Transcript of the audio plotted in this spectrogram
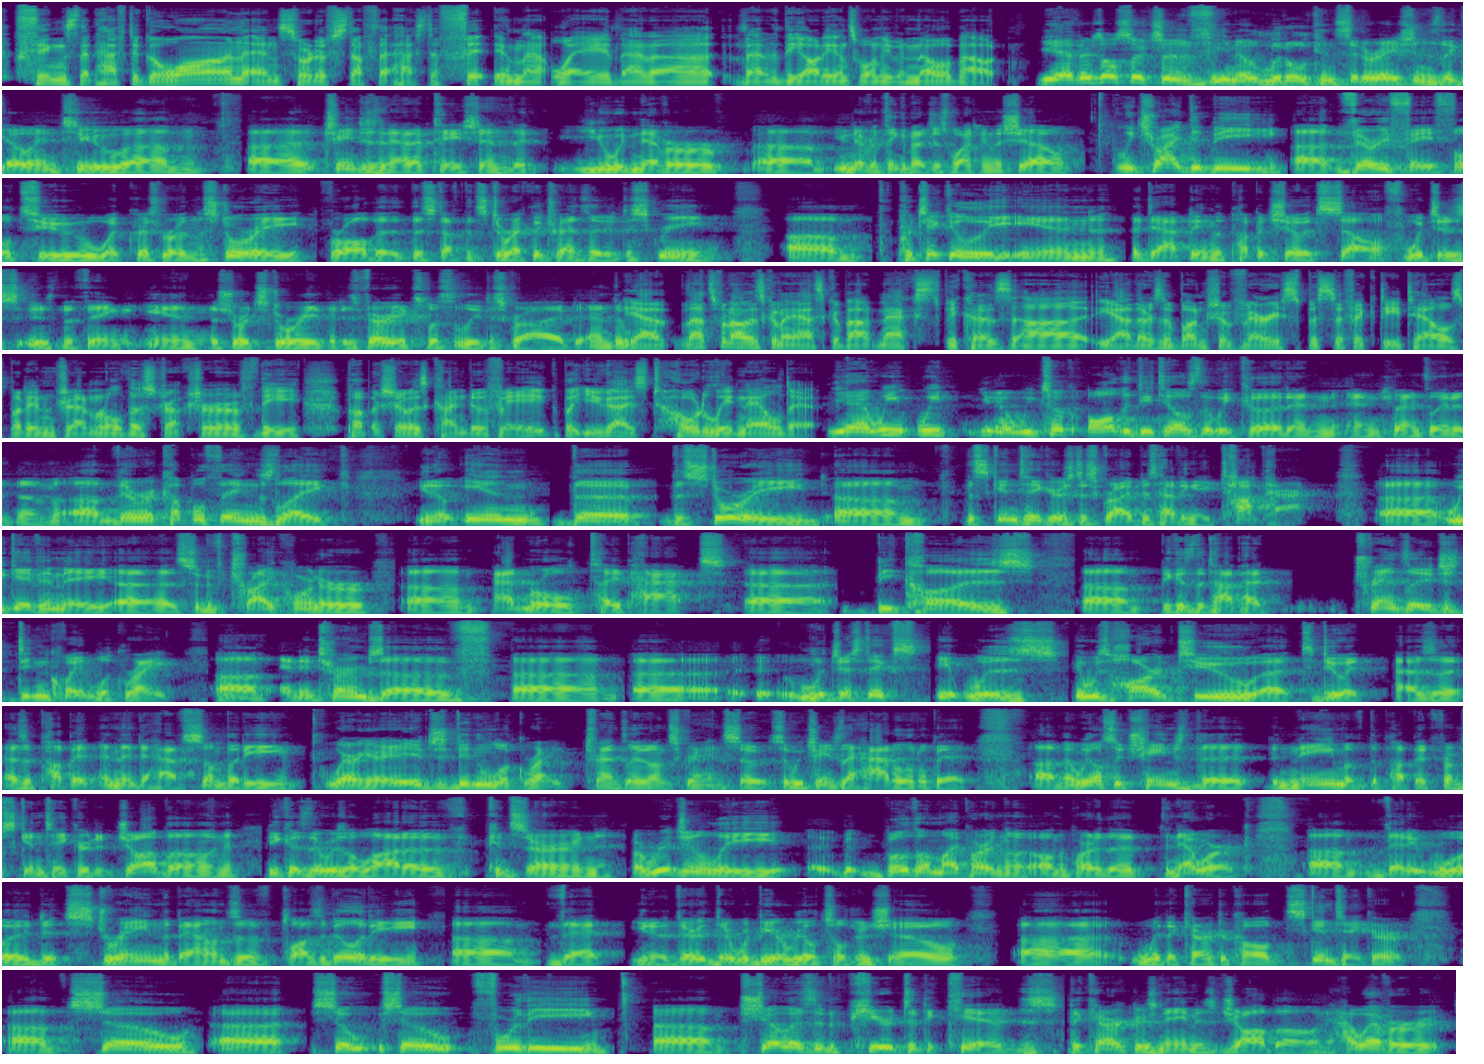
things that have to go on and sort of stuff that has to fit in that way that uh, that the audience won't even know about. Yeah, there's all sorts of you know little considerations that go into um, uh, changes in adaptation that you would never um, you never think about just watching the show. We tried to be uh, very faithful to what Kris wrote in the story for all the the stuff that's directly translated to screen um, particularly in adapting the puppet show itself, which is is the thing in the short story that is very explicitly described. And the- yeah, that's what I was going to ask about next, because uh, yeah, there's a bunch of very specific details, but in general, the structure of the puppet show is kind of vague. But you guys totally nailed it. Yeah, we we you know we took all the details that we could and and translated them. Um, there were a couple things like you know, in the the story, um, the skin taker is described as having a top hat. Uh, we gave him a, a, sort of tri-corner um, admiral type hat uh, because um, because the top hat translated just didn't quite look right. Um, and in terms of um, uh, logistics, it was it was hard to uh, to do it as a as a puppet and then to have somebody wearing it it just didn't look right translated on screen. So so we changed the hat a little bit. Um, and we also changed the the name of the puppet from skin taker to jawbone because there was a lot of concern originally uh, both on my part and on the part of the the network um, that it would strain the bounds of plausibility um, that you know there there would be a real children's show uh, with a character called Skin Taker. Um, so, uh, so, so for the um, show as it appeared to the kids, the character's name is Jawbone. However,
